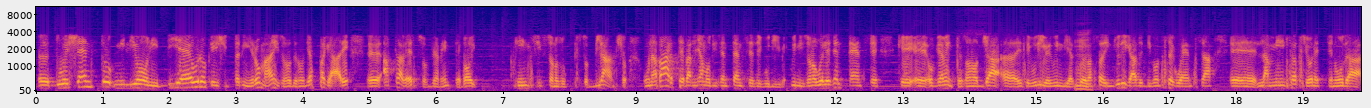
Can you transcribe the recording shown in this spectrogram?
eh, 200 milioni di euro che i cittadini romani sono tenuti a pagare eh, attraverso ovviamente poi che insistono su questo bilancio. Una parte parliamo di sentenze esecutive, quindi sono quelle sentenze che eh, ovviamente sono già eh, esecutive, quindi alcune mm. passate in giudicato e di conseguenza eh, l'amministrazione è tenuta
